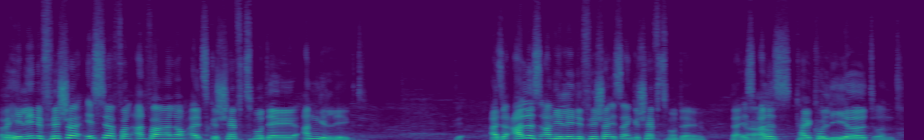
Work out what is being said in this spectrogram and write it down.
Aber Helene Fischer ist ja von Anfang an auch als Geschäftsmodell angelegt. Also alles an Helene Fischer ist ein Geschäftsmodell. Da ist Ja. alles kalkuliert und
